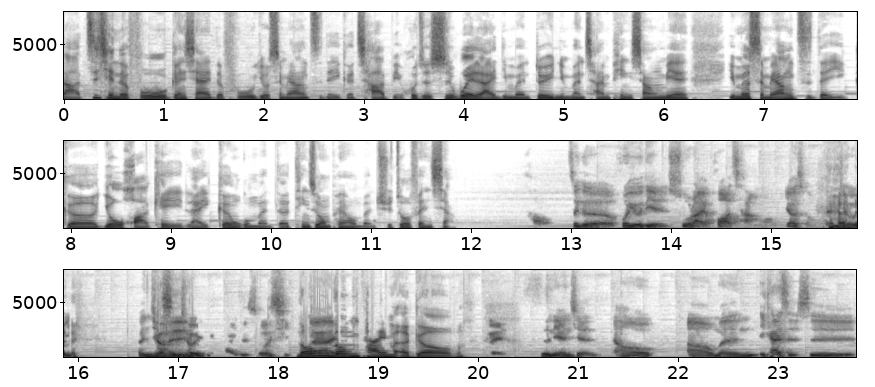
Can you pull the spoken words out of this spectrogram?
那之前的服务跟现在的服务有什么样子的一个差别，或者是未来你们对于你们产品上面有没有什么样子的一个优化，可以来跟我们的听众朋友们去做分享？好，这个会有点说来话长哦，要从很久以很久很久已经开始说起，long long time ago，对，四年前，然后呃，我们一开始是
